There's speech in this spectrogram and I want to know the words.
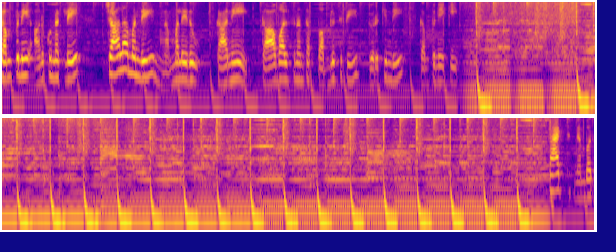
కంపెనీ అనుకున్నట్లే చాలామంది నమ్మలేదు. కానీ కావాల్సినంత పబ్లిసిటీ దొరికింది కంపెనీకి ఫ్యాక్ట్ నెంబర్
